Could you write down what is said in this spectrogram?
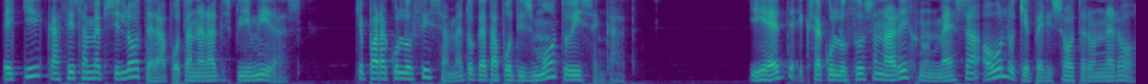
Εκεί καθίσαμε ψηλότερα από τα νερά της πλημμύρας και παρακολουθήσαμε τον καταποτισμό του Ίσεγκαρτ. Οι Εντ εξακολουθούσαν να ρίχνουν μέσα όλο και περισσότερο νερό,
